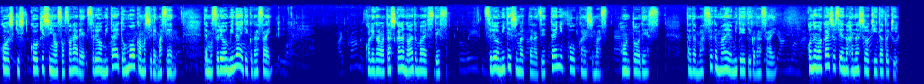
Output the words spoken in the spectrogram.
好奇心をそそられ、それを見たいと思うかもしれません。でもそれを見ないでください。これが私からのアドバイスです。それを見てしまったら絶対に後悔します。本当です。ただまっすぐ前を見ていてください。この若い女性の話を聞いたとき、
